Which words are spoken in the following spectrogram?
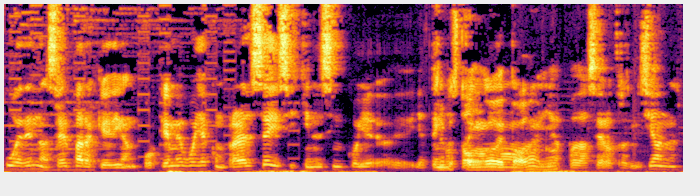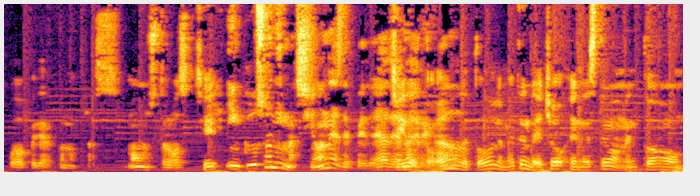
pueden hacer para que digan, ¿por qué me voy a comprar el 6 si aquí en el 5 ya, tengo pues todo? de todo Ya puedo hacer otras misiones, puedo pelear con otros monstruos, sí. incluso animaciones de pelea. De sí, de todo, de todo le meten. De hecho, en este momento,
